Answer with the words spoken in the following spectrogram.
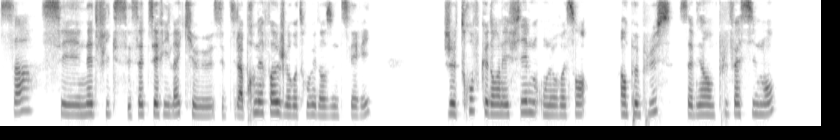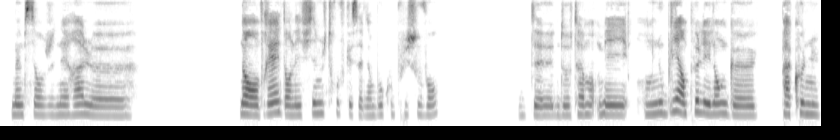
Ça, c'est Netflix. C'est cette série-là que c'était la première fois que je le retrouvais dans une série. Je trouve que dans les films, on le ressent un peu plus. Ça vient plus facilement. Même si en général, euh, non, en vrai, dans les films, je trouve que ça vient beaucoup plus souvent. Notamment, mais on oublie un peu les langues euh, pas connues.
